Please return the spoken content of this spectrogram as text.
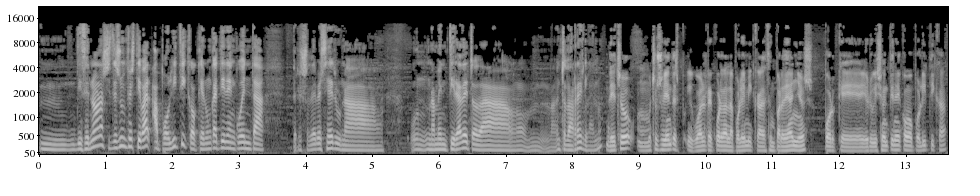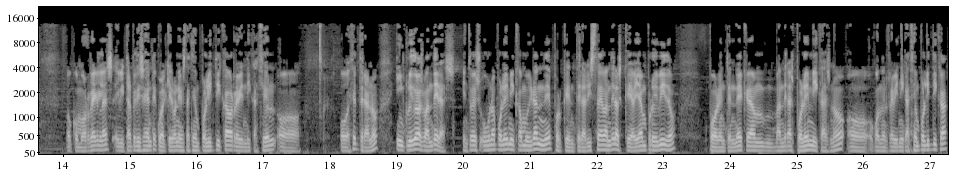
Mm, dicen, no, no, si este es un festival apolítico que nunca tiene en cuenta, pero eso debe ser una, una mentira de toda, en regla, ¿no? De hecho, muchos oyentes igual recuerdan la polémica de hace un par de años porque Eurovisión tiene como política o como reglas evitar precisamente cualquier manifestación política o reivindicación o, o etcétera, ¿no? Incluido las banderas. Entonces hubo una polémica muy grande porque entre la lista de banderas que habían prohibido por entender que eran banderas polémicas ¿no? o, con reivindicación política,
